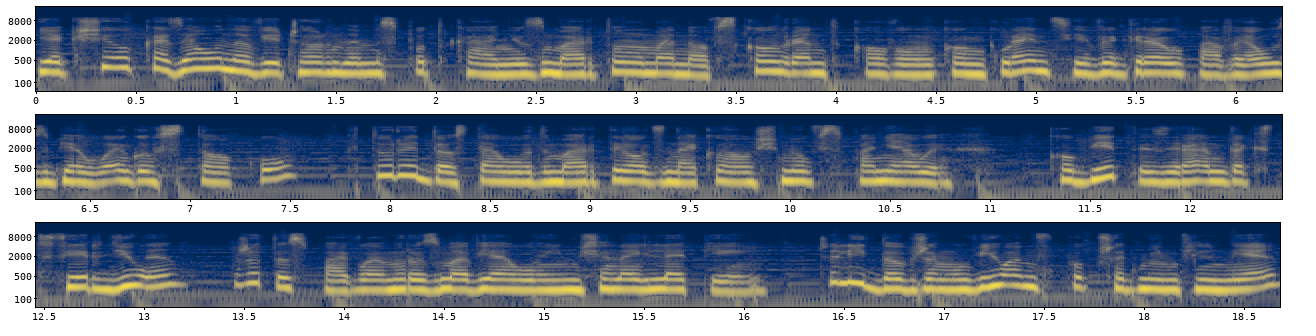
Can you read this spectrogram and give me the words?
Jak się okazało na wieczornym spotkaniu z Martą Manowską randkową konkurencję wygrał Paweł z Białego Stoku, który dostał od Marty odznakę ośmiu wspaniałych. Kobiety z randek stwierdziły, że to z Pawłem rozmawiało im się najlepiej. Czyli dobrze mówiłam w poprzednim filmie,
